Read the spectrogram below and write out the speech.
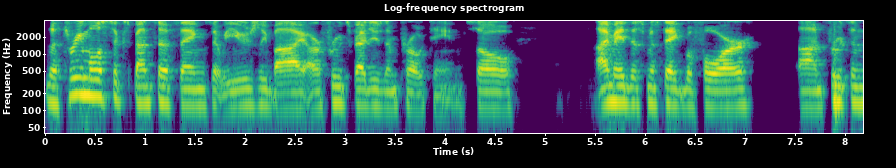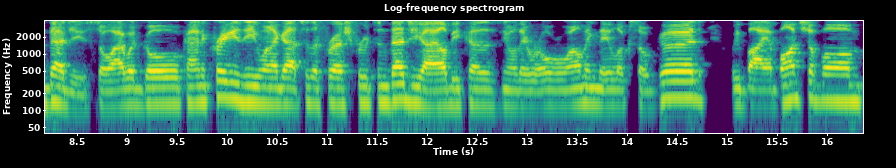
the three most expensive things that we usually buy are fruits, veggies, and protein. So I made this mistake before on fruits and veggies. So I would go kind of crazy when I got to the fresh fruits and veggie aisle because, you know, they were overwhelming. They look so good. We buy a bunch of them.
